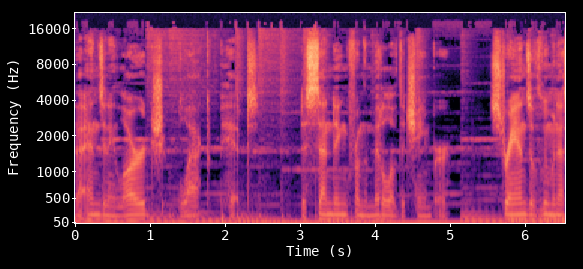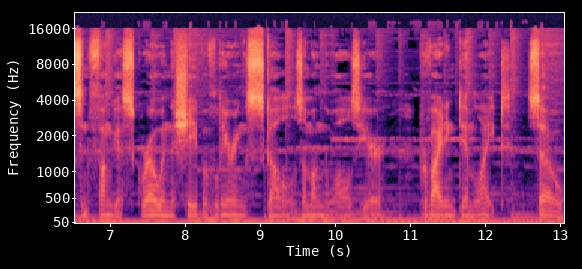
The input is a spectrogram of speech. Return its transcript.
that ends in a large black pit. Descending from the middle of the chamber. Strands of luminescent fungus grow in the shape of leering skulls among the walls here, providing dim light. So,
